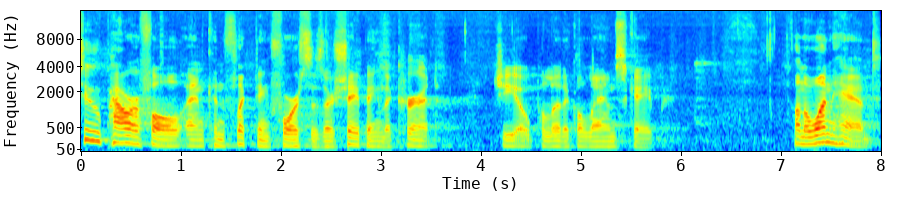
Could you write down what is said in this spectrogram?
Two powerful and conflicting forces are shaping the current geopolitical landscape. On the one hand,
